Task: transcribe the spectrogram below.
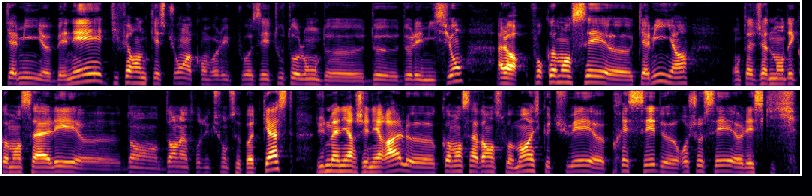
Camille Bénet, différentes questions hein, qu'on va lui poser tout au long de, l'émission. Alors, pour commencer, euh, Camille, hein, on t'a déjà demandé comment ça allait euh, dans, l'introduction de ce podcast. D'une manière générale, euh, comment ça va en ce moment? Est-ce que tu es pressé de rechausser les skis?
